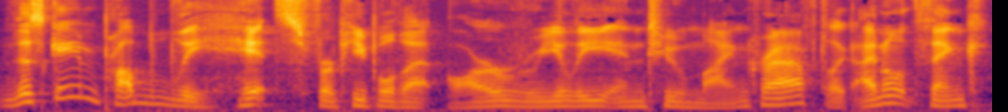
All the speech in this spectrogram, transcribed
this game probably hits for people that are really into Minecraft. Like I don't think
